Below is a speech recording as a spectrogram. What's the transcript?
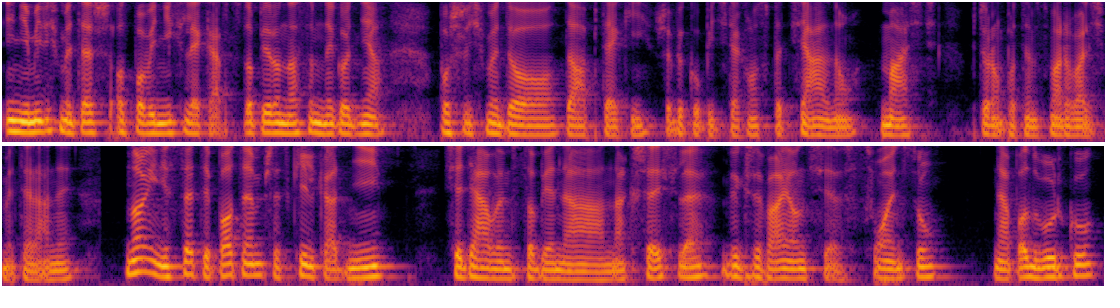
I nie mieliśmy też odpowiednich lekarstw. Dopiero następnego dnia poszliśmy do, do apteki, żeby kupić taką specjalną maść, którą potem smarowaliśmy te rany. No i niestety potem przez kilka dni siedziałem sobie na, na krześle, wygrzewając się w słońcu na podwórku.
